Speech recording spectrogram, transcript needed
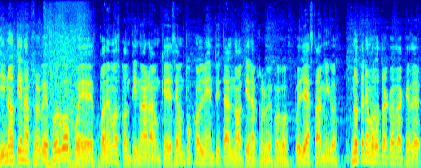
Si no tiene absorbe fuego, pues podemos continuar, aunque sea un poco lento y tal. No, tiene absorbe fuego. Pues ya está, amigos. No tenemos otra cosa que hacer.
